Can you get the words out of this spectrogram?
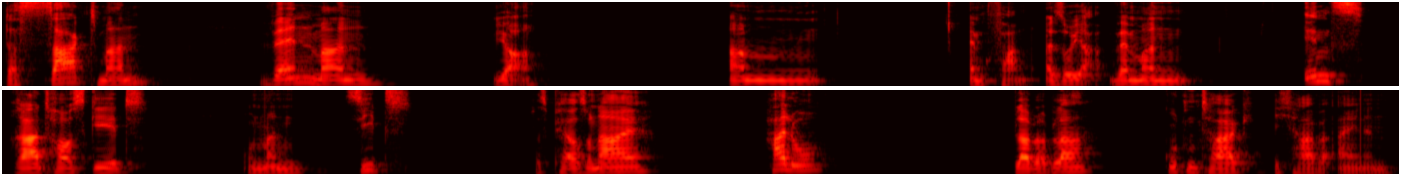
Das sagt man, wenn man, ja, am Empfang, also ja, wenn man ins Rathaus geht und man sieht das Personal, hallo, bla bla bla, guten Tag, ich habe einen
